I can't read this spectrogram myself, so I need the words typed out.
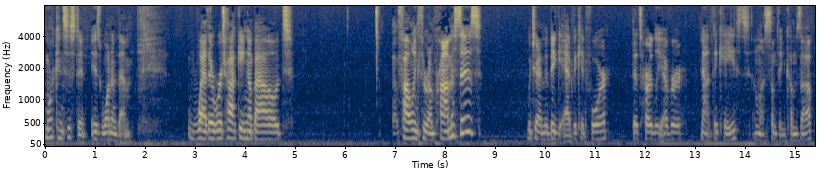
more consistent is one of them. Whether we're talking about following through on promises, which I'm a big advocate for, that's hardly ever not the case unless something comes up.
